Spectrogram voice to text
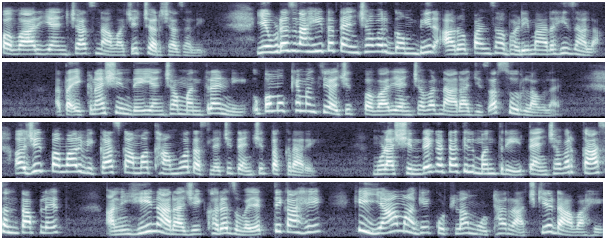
पवार यांच्याच नावाची चर्चा झाली. एवढंच नाही तर त्यांच्यावर गंभीर आरोपांचा भडीमारही झाला. आता एकनाथ शिंदे यांच्या मंत्र्यांनी उपमुख्यमंत्री अजित पवार यांच्यावर नाराजीचा सूर लावलाय. अजित पवार विकास कामं थांबवत असल्याची त्यांची तक्रार आहे. मुळात शिंदे गटातील मंत्री त्यांच्यावर का संतापलेत? आणि ही नाराजी खरंच वैयक्तिक आहे की यामागे कुठला मोठा राजकीय डाव आहे?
